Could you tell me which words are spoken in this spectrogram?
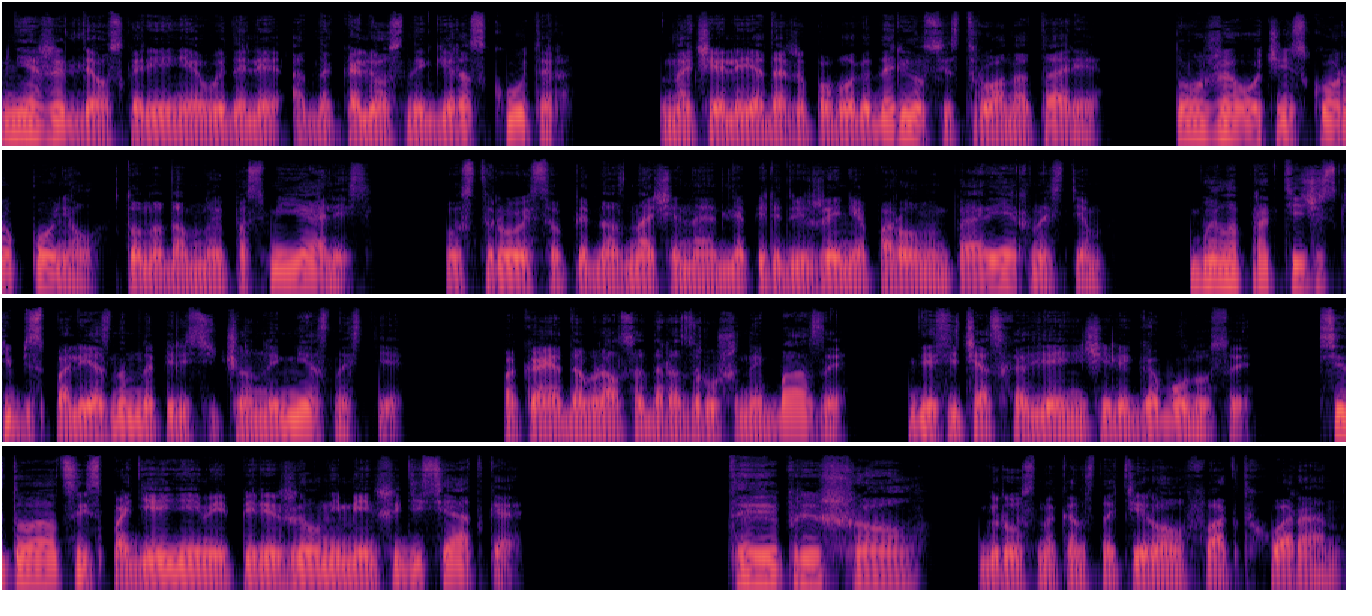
Мне же для ускорения выдали одноколесный гироскутер. Вначале я даже поблагодарил сестру Анатари, но уже очень скоро понял, что надо мной посмеялись. Устройство, предназначенное для передвижения по ровным поверхностям, было практически бесполезным на пересеченной местности. Пока я добрался до разрушенной базы, где сейчас хозяйничали габонусы, ситуации с падениями пережил не меньше десятка. «Ты пришел», — грустно констатировал факт Хуаран.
